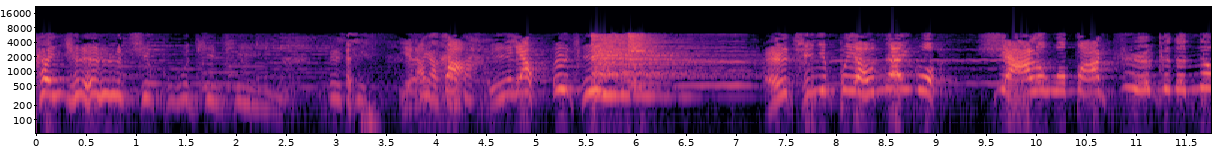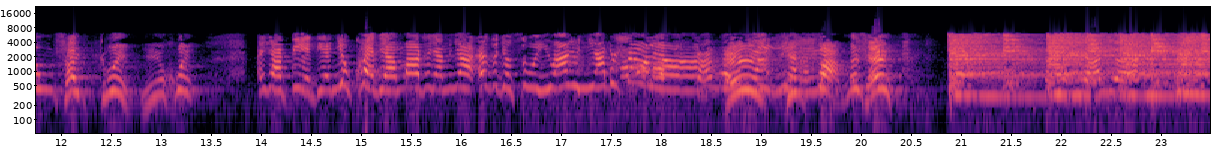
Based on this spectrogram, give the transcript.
看起来儿媳不提提，儿媳 也当罢了，儿媳，儿媳你不要难过，下了我把这个的奴才追回。哎呀，爹爹，你快点，马上家，你家儿子就走远，就撵不上了。儿媳放心。娘娘。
